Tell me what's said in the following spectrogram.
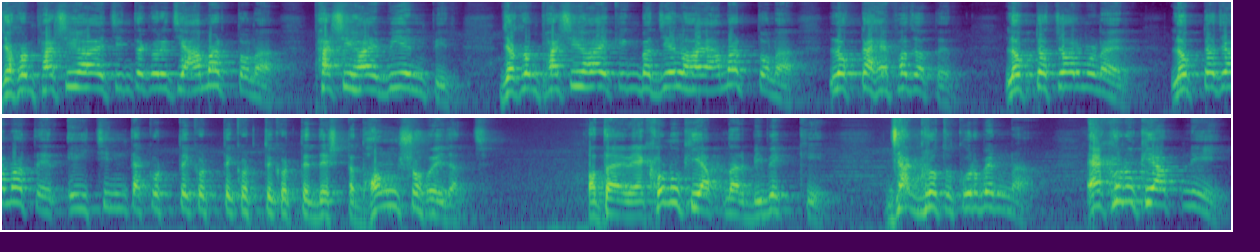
যখন ফাঁসি হয়, চিন্তা করেছি আমার তো না। ফাঁসি হয় বিএনপির। যখন ফাঁসি হয় কিংবা জেল হয়, আমার তো না। লোকটা হেফাজতের, লোকটা চরমনায়ের, লোকটা জামাতের। এই চিন্তা করতে করতে করতে করতে দেশটা ধ্বংস হয়ে যাচ্ছে। অতএব এখনও কি আপনার বিবেককে জাগ্রত করবেন না? এখনও কি আপনি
